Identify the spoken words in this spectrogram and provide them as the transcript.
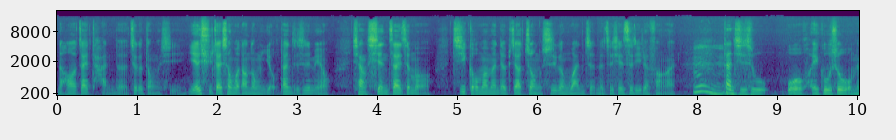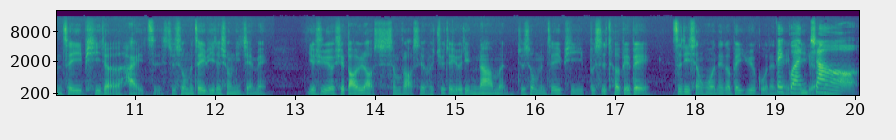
然后再谈的这个东西，也许在生活当中有，但只是没有像现在这么机构慢慢的比较重视跟完整的这些自立的方案。嗯，但其实我回顾说，我们这一批的孩子，就是我们这一批的兄弟姐妹，也许有些保育老师、生辅老师也会觉得有点纳闷，就是我们这一批不是特别被。自立生活那个被越过的那一批人，被关照，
